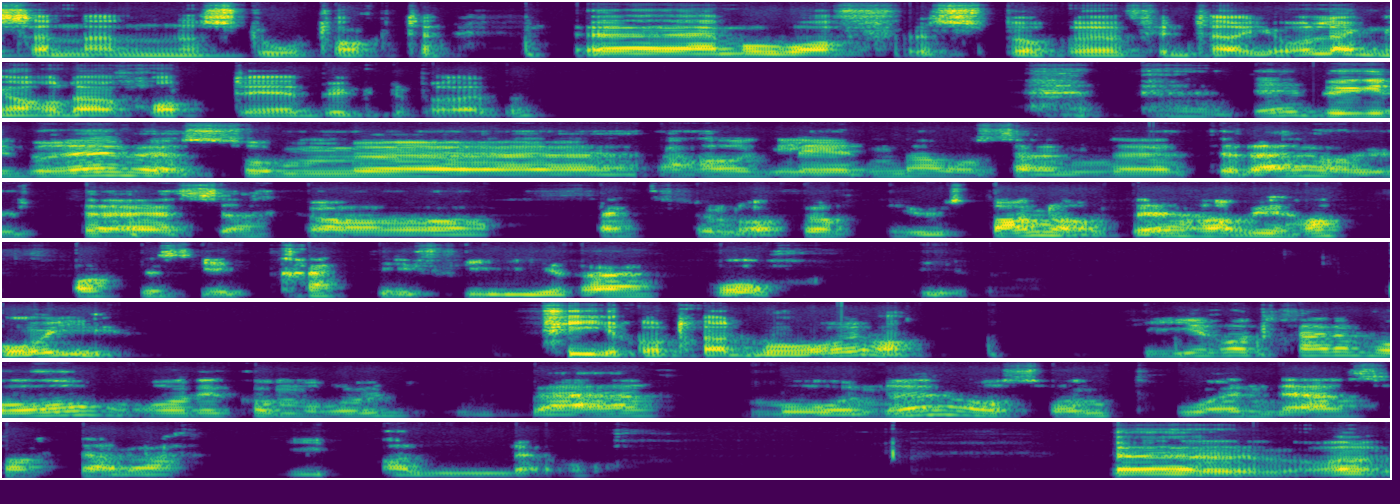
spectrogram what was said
sende en stor takk til. Eh, jeg må bare spørre Finn Terje, hvor lenge har dere hatt det bygdebrevet? Det bygdebrevet som eh, jeg har gleden av å sende til deg og ut til ca. 640 husstander, det har vi hatt faktisk i 34 år. Oi! 34 år, ja. 34 år, og det kommer ut hver måned. Og sånn tror jeg nær sagt det har vært i alle år. Eh,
